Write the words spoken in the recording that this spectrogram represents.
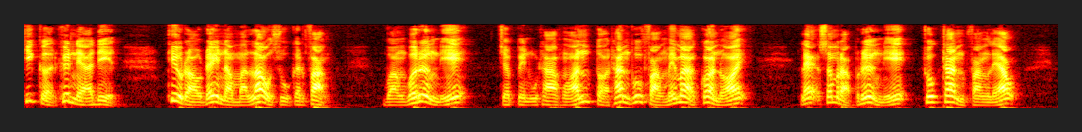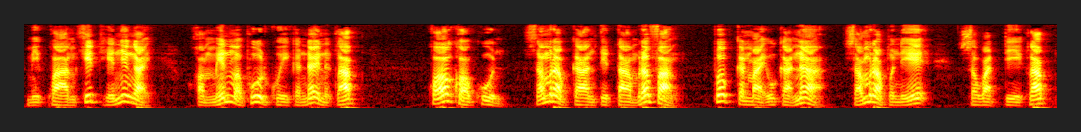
ที่เกิดขึ้นในอดีต ที่เราได้นำมาเล่าสู่กันฟัง หวังว่าเรื่องนี้จะเป็นอุทาหรณ์ต่อท่านผู้ฟังไม่มากก็น้อย และสำหรับเรื่องนี้ทุกท่านฟังแล้ว มีความคิดเห็นยังไง คอมเมนต์มาพูดคุยกันได้นะครับ ขอขอบคุณสำหรับการติดตามรับฟัง พบกันใหม่โอกาสหน้าสำหรับวันนี้ สวัสดีครับ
